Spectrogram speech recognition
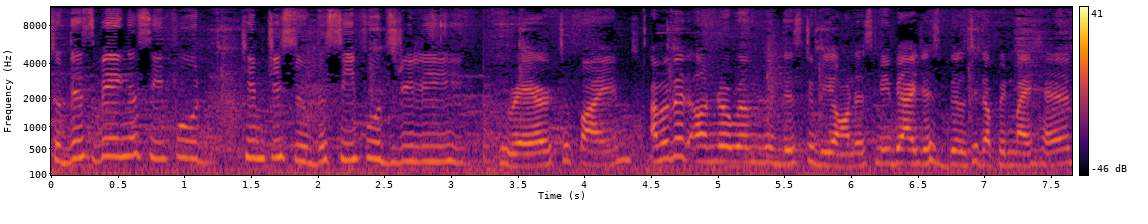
So this being a seafood kimchi soup, the seafood's really rare to find. I'm a bit underwhelmed with this to be honest. Maybe I just built it up in my head.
